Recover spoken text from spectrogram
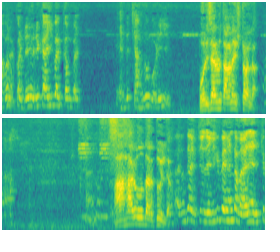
അവരെ കൊണ്ട് ഒരു കൈ വെക്കുമ്പോൾ എന്റെ ചങ്ക് പൊടിയും പോലീസുകാരോട് തവണ ഇഷ്ടമല്ല. ആഹാരമൊന്നും തരത്തുമില്ല. ധരിച്ചില്ല എനിക്ക് വേണ്ട മകനെ എനിക്ക്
